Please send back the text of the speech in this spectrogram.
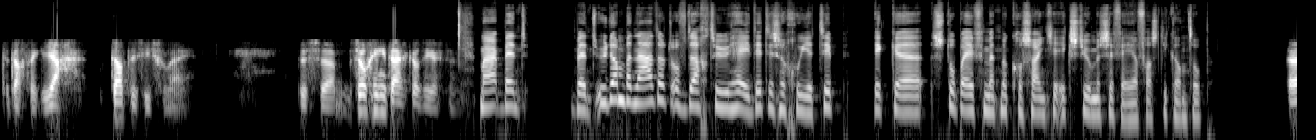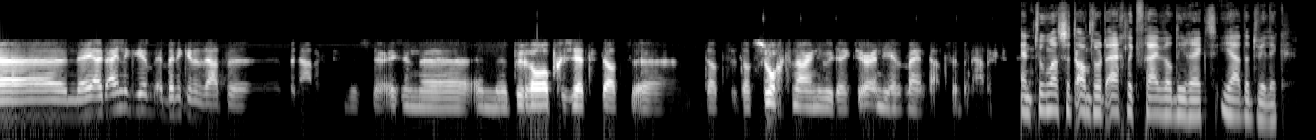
Toen dacht ik, ja, dat is iets voor mij. Dus uh, zo ging het eigenlijk als eerste. Maar bent, bent u dan benaderd of dacht u, hey, dit is een goede tip. Ik stop even met mijn croissantje, ik stuur mijn cv alvast die kant op. nee, uiteindelijk ben ik inderdaad benaderd. Dus er is een, een bureau opgezet dat dat, dat zocht naar een nieuwe directeur en die hebben mij inderdaad eh, benaderd. En toen was het antwoord eigenlijk vrijwel direct, ja, dat wil ik.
